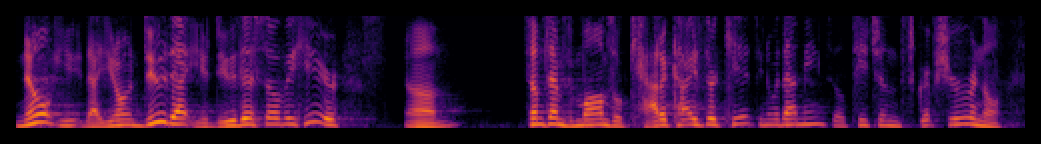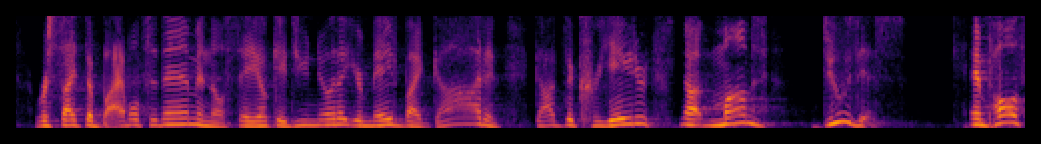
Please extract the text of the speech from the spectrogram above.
no, you, that you don't do that. You do this over here. Um, sometimes moms will catechize their kids. You know what that means? They'll teach them scripture and they'll recite the Bible to them and they'll say, okay, do you know that you're made by God and God's the creator? Now, moms do this. And Paul's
